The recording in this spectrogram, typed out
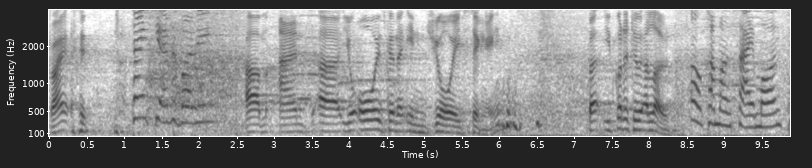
right? Thank you, everybody. um, and uh, you're always going to enjoy singing, but you've got to do it alone. Oh, come on, Simon.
